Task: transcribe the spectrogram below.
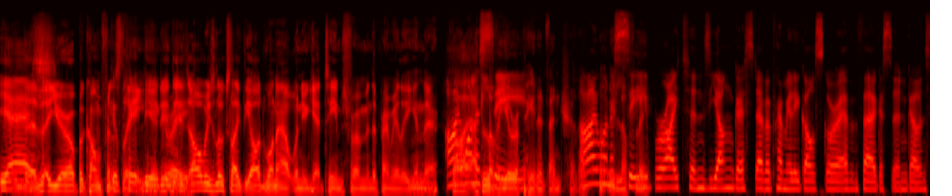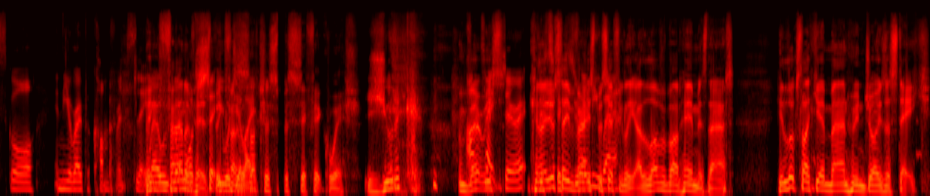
in the, the Europa Conference Completely League. It, it, it always looks like the odd one out when you get teams from the Premier League in hmm. there. I Right, want I'd to love see a European adventure. Though. I want be to see. Brighton's youngest ever Premier League goalscorer Evan Ferguson, go and score in the Europa Conference League. Big Where- fan what of his. city big would fan you like? Such a specific wish. Zurich. I'm I'll take Zurich. Can I just say very Anywhere. specifically, I love about him is that he looks like a man who enjoys a steak.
